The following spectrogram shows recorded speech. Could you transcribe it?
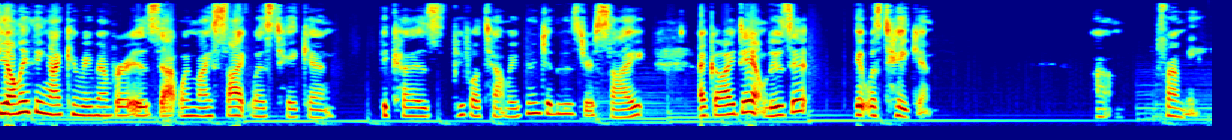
the only thing I can remember is that when my sight was taken, because people tell me, When didn't you lose your sight? I go, I didn't lose it. It was taken, um, from me,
